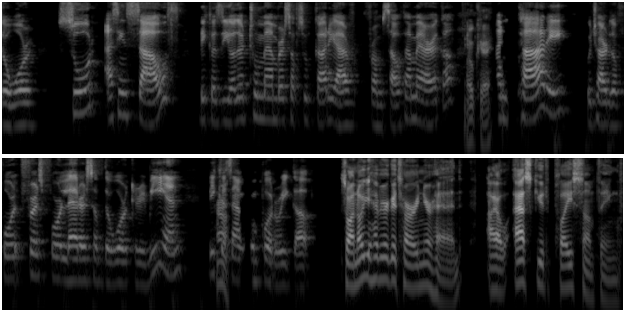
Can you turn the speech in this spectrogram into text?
The word sur, as in south, because the other two members of Surcari are from South America. Okay. And Cari, which are the four, first four letters of the word Caribbean, because huh. I'm from Puerto Rico. So I know you have your guitar in your hand. I'll ask you to play something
